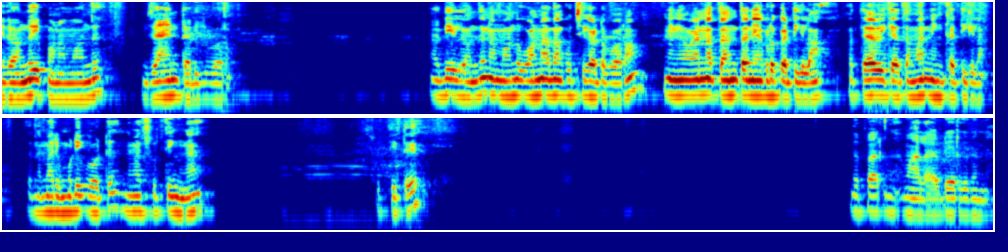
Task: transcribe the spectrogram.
இதை வந்து இப்போ நம்ம வந்து ஜாயிண்ட் அடிக்க போகிறோம் அடியில் வந்து நம்ம வந்து ஒன்றா தான் குச்சி கட்ட போகிறோம் நீங்கள் வேணால் தனித்தனியாக கூட கட்டிக்கலாம். இப்போ தேவைக்கேற்ற மாதிரி நீங்கள் கட்டிக்கலாம். இந்த மாதிரி முடி போட்டு இந்த மாதிரி சுற்றிங்க சுற்றிட்டு இந்த பாருங்கள் மாலை எப்படி இருக்குதுன்னு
